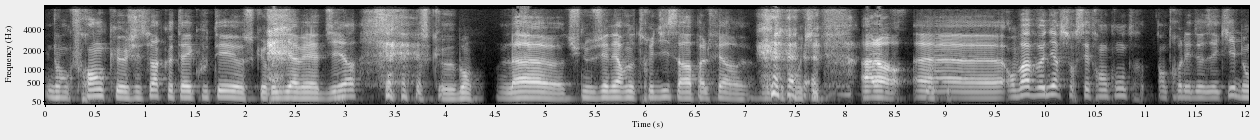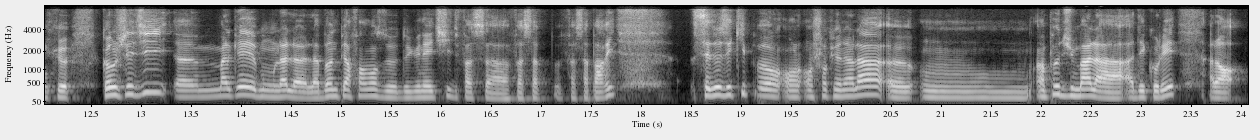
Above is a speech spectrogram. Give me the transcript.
Donc Franck, euh, j'espère que tu as écouté ce que Rudy avait à dire, parce que bon, là, tu nous génères notre Rudy, ça va pas le faire. Alors, euh, on va venir sur cette rencontre entre les deux équipes. Donc, euh, comme je l'ai dit, malgré bon là la, la bonne performance de, de, United face à face à face à Paris, ces deux équipes en, en championnat là euh, ont un peu du mal à, à décoller. Alors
